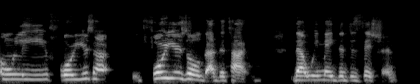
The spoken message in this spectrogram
only four years, uh, four years old at the time that we made the decision.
